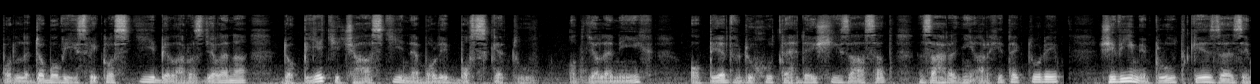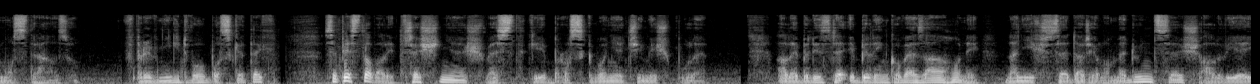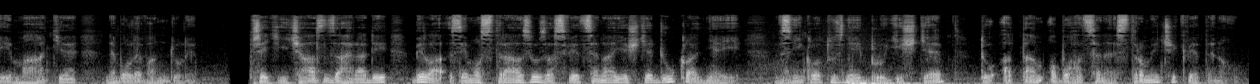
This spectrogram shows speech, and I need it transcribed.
Podle dobových zvyklostí byla rozdělena do pěti částí neboli bosketů, oddělených opět v duchu tehdejších zásad zahradní architektury živými plůdky ze zimostrázu. V prvních dvou bosketech se pěstovaly třešně, švestky, broskvoně či myšpule. Ale byly zde i bylinkové záhony, na nichž se dařilo meduňce, šalvěji, mátě nebo levanduly. Třetí část zahrady byla zimostrázu zasvěcena ještě důkladněji. Vzniklo tu z něj bludiště, tu a tam obohacené stromy či květenou.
